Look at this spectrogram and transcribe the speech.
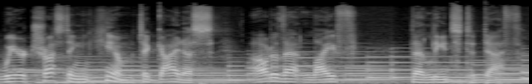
we are trusting him to guide us out of that life that leads to death.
